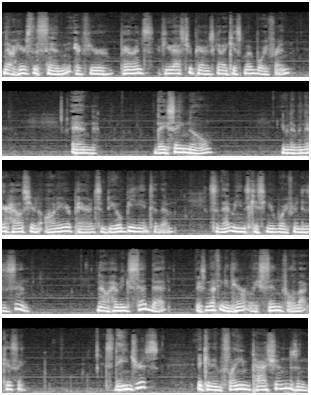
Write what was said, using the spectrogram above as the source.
Now, here's the sin. If your parents, if you asked your parents, Can I kiss my boyfriend? and they say no, you live in their house, you're to honor your parents and be obedient to them. So that means kissing your boyfriend is a sin. Now, having said that, there's nothing inherently sinful about kissing. It's dangerous. It can inflame passions and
